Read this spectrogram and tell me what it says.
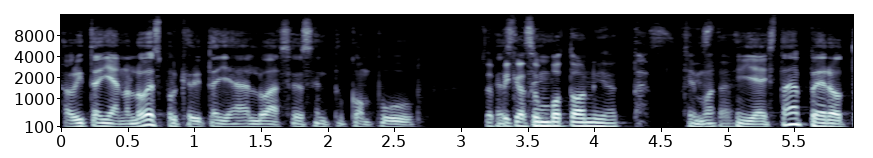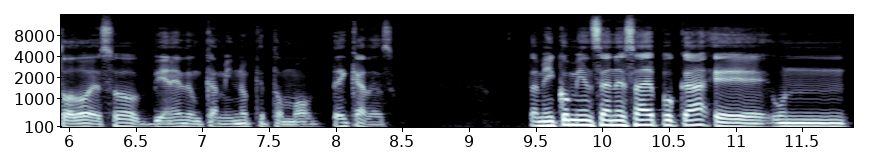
Ahorita ya no lo es porque ahorita ya lo haces en tu compu. Te picas Este- un botón y ya. Simón, está. y ya está. Pero todo eso viene de un camino que tomó décadas. También comienza en esa época eh, un,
